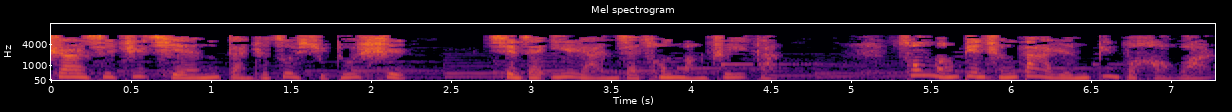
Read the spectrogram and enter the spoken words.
十二岁之前赶着做许多事，现在依然在匆忙追赶。匆忙变成大人并不好玩，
